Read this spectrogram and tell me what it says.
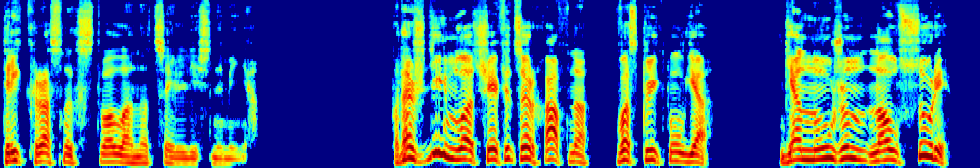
Три красных ствола нацелились на меня. «Подожди, младший офицер Хафна!» — воскликнул я. Я нужен на Алсуре.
